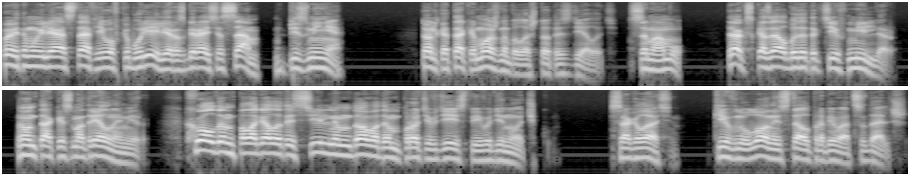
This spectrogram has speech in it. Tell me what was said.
поэтому или оставь его в кобуре, или разбирайся сам, без меня». Только так и можно было что-то сделать. Самому. Так сказал бы детектив Миллер. Он так и смотрел на мир. Холден полагал это сильным доводом против действий в одиночку. «Согласен», — кивнул он и стал пробиваться дальше.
